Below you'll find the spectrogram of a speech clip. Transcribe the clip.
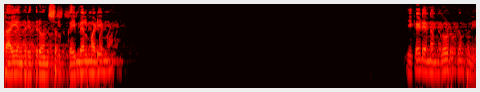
ತಾಯಿ ಅಂದ್ರಿದ್ರೆ ಒಂದು ಸ್ವಲ್ಪ ಕೈ ಮೇಲೆ ಮಾಡಿ ಅಮ್ಮ. ಈ ಕಡೆ ನಮ್ಮ ಗೌಡ್ರ ಕಂಪನಿ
